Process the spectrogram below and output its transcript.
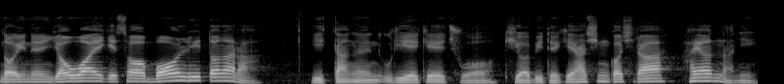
너희는 여호와에게서 멀리 떠나라 이 땅은 우리에게 주어 기업이 되게 하신 것이라 하였나니.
